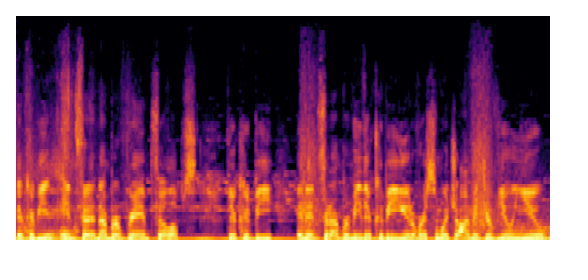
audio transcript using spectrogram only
There could be an infinite number of Graham Phillips. There could be an infinite number of me. There could be a universe in which I'm interviewing you.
